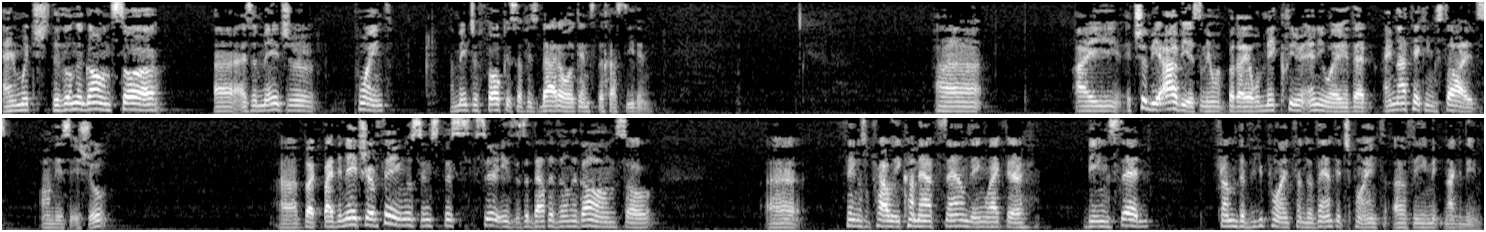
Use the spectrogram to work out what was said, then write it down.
and which the Vilna Gaon saw uh, as a major point, a major focus of his battle against the Hasidim. Uh, I, it should be obvious, but I will make clear anyway that I'm not taking sides on this issue. Uh, but by the nature of things, since this series is about the Vilna Gaon, so uh, things will probably come out sounding like they're being said from the viewpoint, from the vantage point of the Mitnagdim.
